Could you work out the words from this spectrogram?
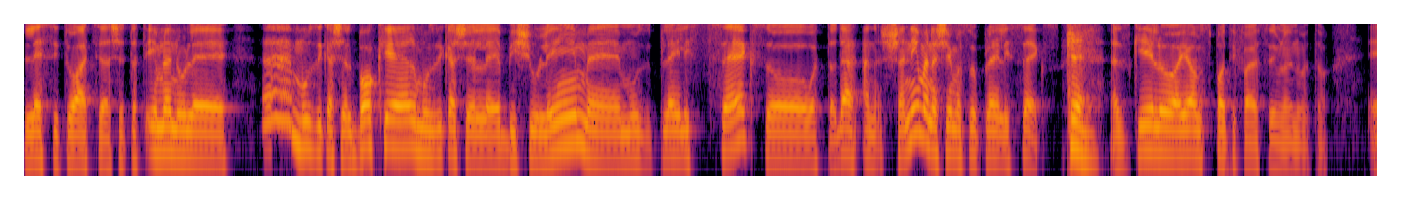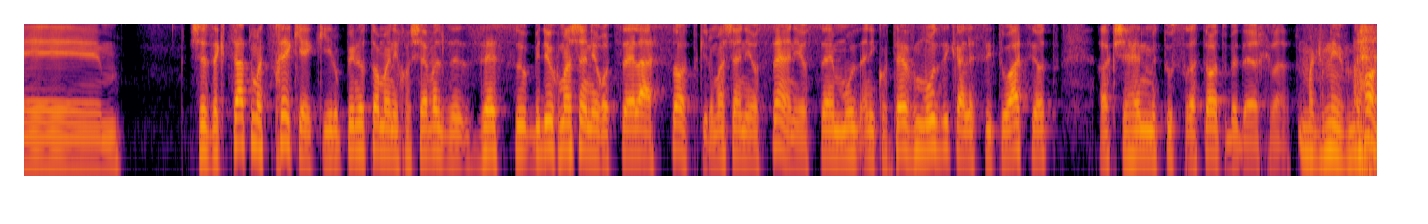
לסיטואציה שתתאים לנו ל... אה, של בוקר, מוזיקה של אה, בישולים, אה, מוז... פלייליסט סקס, או אתה יודע, שנים אנשים עשו פלייליסט סקס. כן, אז כאילו היום ספוטיפיי עושים לנו אותו. שזה קצת מצחיק, כי כאילו פתאום אני חושב על זה, זה סו, בדיוק מה שאני רוצה לעשות, כאילו מה שאני עושה, אני עושה מוז... אני כותב מוזיקה לסיטואציות, רק שהן מתוסרטות בדרך כלל. מגניב, נכון.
